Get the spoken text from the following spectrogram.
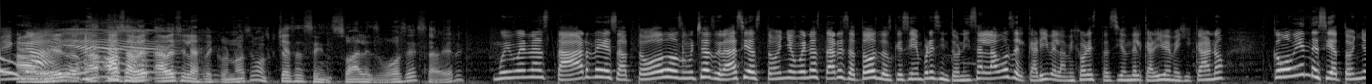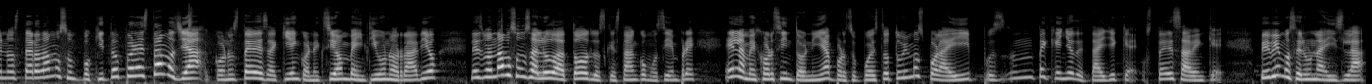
Venga. A ver, a- vamos a ver, a ver si las reconocemos, escuchar esas sensuales voces, a ver. Muy buenas tardes a todos. Muchas gracias, Toño. Buenas tardes a todos los que siempre sintonizan La Voz del Caribe, la mejor estación del Caribe mexicano. Como bien decía Toño, nos tardamos un poquito, pero estamos ya con ustedes aquí en Conexión 21 Radio. Les mandamos un saludo a todos los que están, como siempre, en la mejor sintonía, por supuesto. Tuvimos por ahí, pues, un pequeño detalle que ustedes saben que vivimos en una isla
